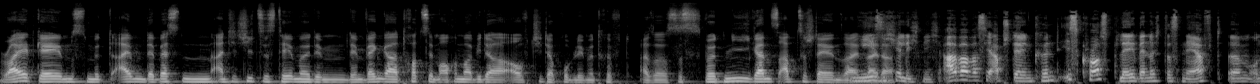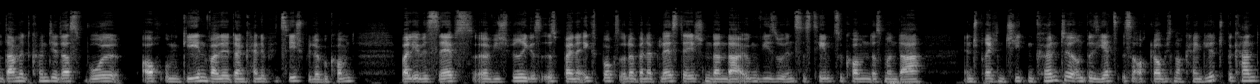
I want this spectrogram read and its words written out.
Riot Games mit einem der besten Anti-Cheat-Systeme, dem, dem Vanguard, trotzdem auch immer wieder auf Cheater-Probleme trifft. Also es ist, wird nie ganz abzustellen sein. Nee, leider. sicherlich nicht. Aber was ihr abstellen könnt, ist Crossplay, wenn euch das nervt. Ähm, und damit könnt ihr das wohl auch umgehen, weil ihr dann keine PC-Spieler bekommt. Weil ihr wisst selbst, äh, wie schwierig es ist, bei einer Xbox oder bei einer Playstation dann da irgendwie so ins System zu kommen, dass man da entsprechend cheaten könnte. Und bis jetzt ist auch, glaube ich, noch kein Glitch bekannt.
